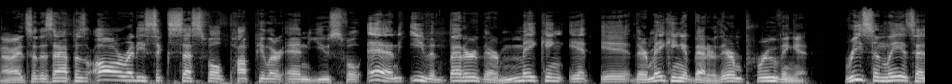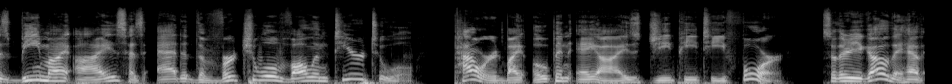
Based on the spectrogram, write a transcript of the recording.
All right, so this app is already successful, popular, and useful, and even better, they're making it, i they're making it better. They're improving it. Recently, it says Be My Eyes has added the virtual volunteer tool powered by OpenAI's GPT-4. So there you go. They have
